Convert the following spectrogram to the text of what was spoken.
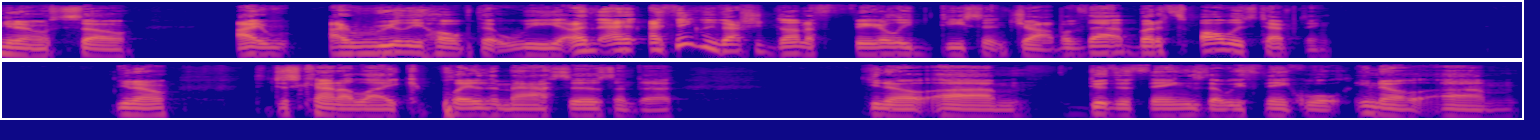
You know, so I I really hope that we. I, I- I think we've actually done a fairly decent job of that, but it's always tempting. You know, to just kind of like play to the masses and to, you know, um, do the things that we think will, you know, um,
